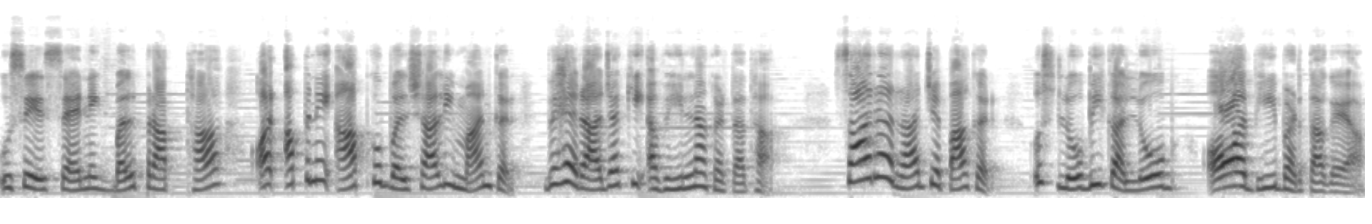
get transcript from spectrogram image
उसे सैनिक बल प्राप्त था और अपने आप को बलशाली मानकर वह राजा की अवहेलना करता था। सारा राज्य पाकर उस लोभी का लोभ और भी बढ़ता गया।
